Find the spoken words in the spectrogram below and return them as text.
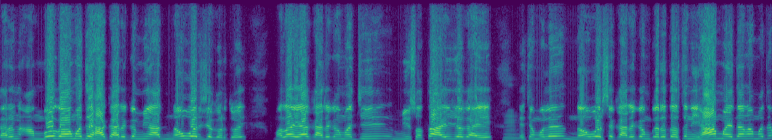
कारण आंबो गावामध्ये हा कार्यक्रम मी आज नऊ वर्ष करतोय मला या कार्यक्रमाची मी स्वतः आयोजक आहे. त्याच्यामुळे नऊ वर्ष कार्यक्रम करत असताना ह्या मैदानामध्ये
